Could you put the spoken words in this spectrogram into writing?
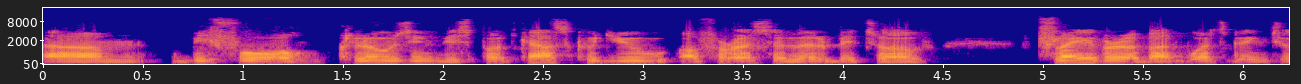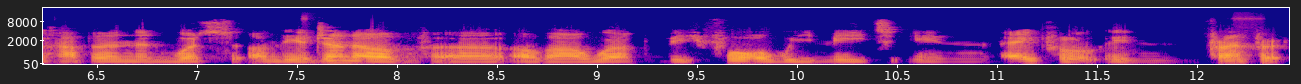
um, before closing this podcast, could you offer us a little bit of flavor about what's going to happen and what's on the agenda of, uh, of our work before we meet in April in Frankfurt?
